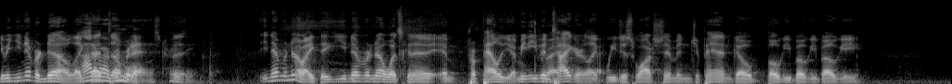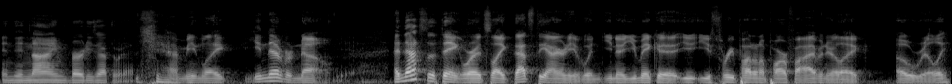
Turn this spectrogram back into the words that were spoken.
I mean, you never know. Like I that remember double, that. It's crazy. uh, you never know. Like you never know what's going to propel you. I mean, even Right, Tiger. Like right. we just watched him in Japan go bogey, bogey, bogey. and then nine birdies after that. Yeah, I mean, like you never know. Yeah. And that's the thing where it's like that's the irony of when you know you make a you, you three putt on a par five and you're like, oh really?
